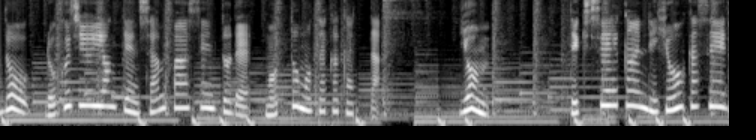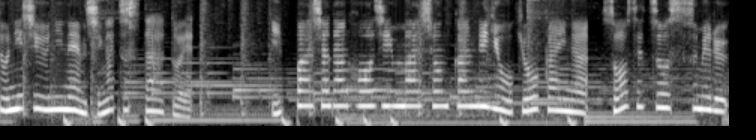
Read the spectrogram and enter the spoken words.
同64.3%で最も高かった。4. 適正管理評価制度22年4月スタートへ。一般社団法人マンション管理業協会が創設を進める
